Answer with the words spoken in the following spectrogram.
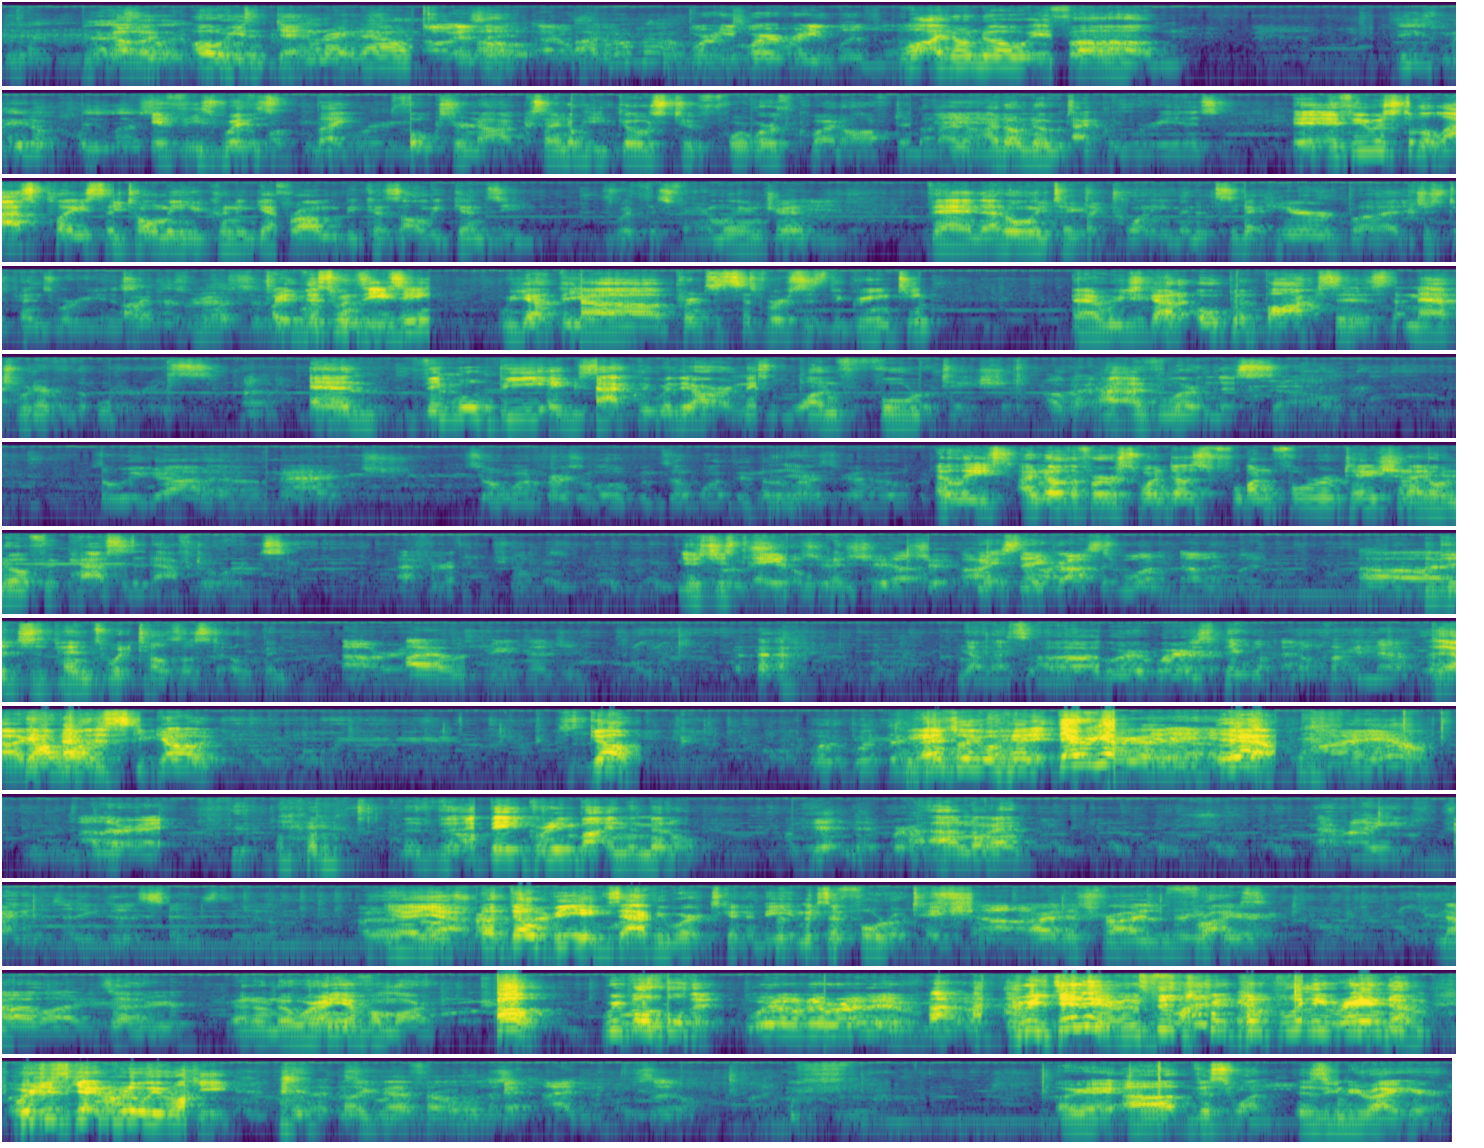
Den- That's Oh, what. oh, he's in Denton right now. Oh, is Oh, it? I don't know. I don't know. Where he's wherever he lives. Well, I don't know if um He's made a playlist. if he's with his like great. folks or not, because I know he goes to Fort Worth quite often, but I, Yeah. I don't know exactly where he is. If he was to the last place that he told me he couldn't get from because on weekends he's with his family and shit, Mhm. then that only takes like 20 minutes to get here. But it just depends where he is. I just messaged. Wait, this one's easy. We got the uh, princesses versus the green team, and we just gotta open the boxes that match whatever the order is. And they will be exactly where they are. It makes one full rotation. Okay. I- I've learned this, so. So we got a match. So one person opens up one thing, the other Yeah. person's gonna open. At least I know the first one does one full rotation. I don't know if it passes it afterwards. I forgot the controls. It's just Oh, a shit, open. Shit, shit, Uh, shit. Alright, snake cross is one. Oh, never mind. Uh, It just depends what it tells us to open. Alright. I wasn't paying attention. No, that's not Uh, where, where? Just pick one. I don't fucking know. Yeah, I got one. Just keep going. Just go. What, what the heck? Eventually we'll hit it. There we There we go, go. there we go. Yeah. I am. Other right. The, the big green button in the middle. I'm hitting it, bro. I don't know, man. I don't know how you keep track of this. I think it spins too. Uh, Yeah, yeah. But they'll be exactly where it's gonna be. It makes a full rotation. Oh, Alright, there's fries under Fries. here. No, I lied. It's under Uh, here. I don't know where any of them are. Oh, we both pulled it. We don't know where any of them are. We didn't! It was completely random. We're just getting really lucky. Like that, fellas? okay, I didn't so. Okay, uh, this one. This is gonna be right here.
